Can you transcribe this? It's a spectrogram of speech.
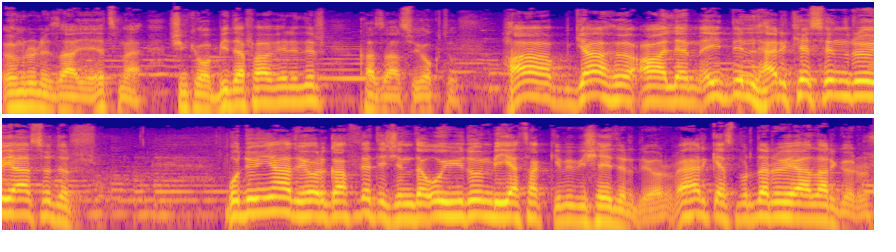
Ömrünü zayi etme. Çünkü o bir defa verilir, kazası yoktur. Habgahı alem ey dil herkesin rüyasıdır. Bu dünya diyor gaflet içinde uyuduğun bir yatak gibi bir şeydir diyor. Ve herkes burada rüyalar görür.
